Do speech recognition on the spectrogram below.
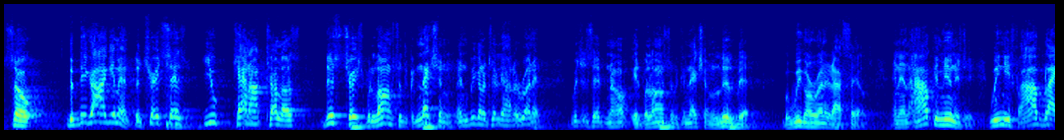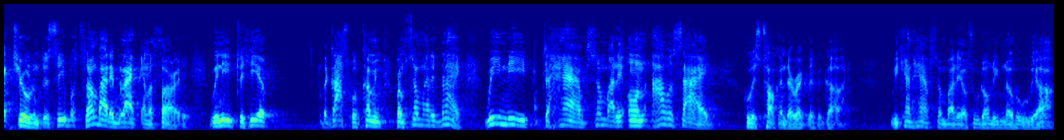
So the big argument, the church says, you cannot tell us this church belongs to the connection and we're going to tell you how to run it. Richard said, no, it belongs to the connection a little bit, but we're going to run it ourselves. And in our community, we need for our black children to see somebody black in authority. We need to hear the gospel coming from somebody black. We need to have somebody on our side who is talking directly to God. We can't have somebody else who don't even know who we are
